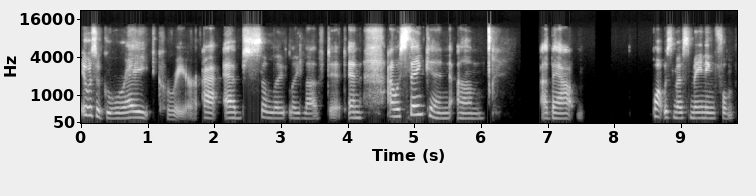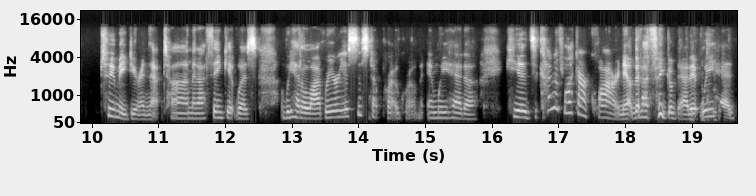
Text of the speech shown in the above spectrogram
it was a great career. I absolutely loved it. And I was thinking um, about what was most meaningful to me during that time. And I think it was, we had a library assistant program and we had a kids, kind of like our choir now that I think about it. We had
